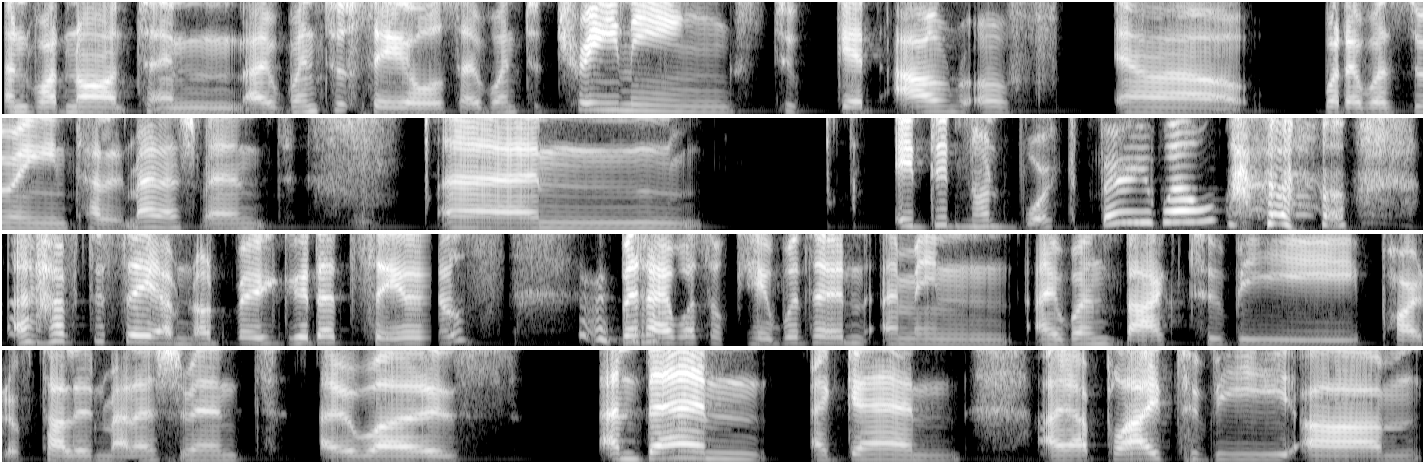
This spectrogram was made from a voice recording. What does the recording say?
and whatnot and I went to sales I went to trainings to get out of uh, what I was doing in talent management, and it did not work very well. I have to say, I'm not very good at sales, but I was okay with it. I mean, I went back to be part of talent management. I was, and then again, I applied to be um,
